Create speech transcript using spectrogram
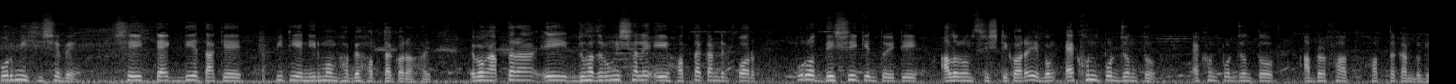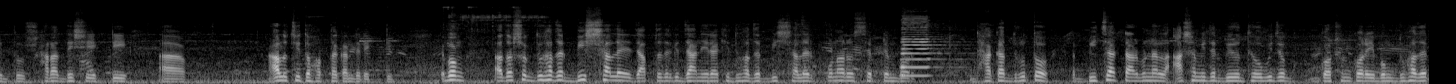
কর্মী হিসেবে সেই ট্যাগ দিয়ে তাকে পিটিয়ে নির্মমভাবে হত্যা করা হয়। এবং আপনারা এই দু হাজার উনিশ সালে এই হত্যাকাণ্ডের পর পুরো দেশেই কিন্তু এটি আলোড়ন সৃষ্টি করে এবং এখন পর্যন্ত এখন পর্যন্ত আবরার ফাহাদ হত্যাকাণ্ড কিন্তু সারা দেশে একটি আলোচিত হত্যাকাণ্ডের একটি। এবং দর্শক দু হাজার বিশ সালে যে আপনাদেরকে জানিয়ে রাখি দু হাজার বিশ সালের পনেরো সেপ্টেম্বর ঢাকা দ্রুত বিচার ট্রাইব্যুনাল আসামিদের বিরুদ্ধে অভিযোগ গঠন করে এবং দু হাজার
